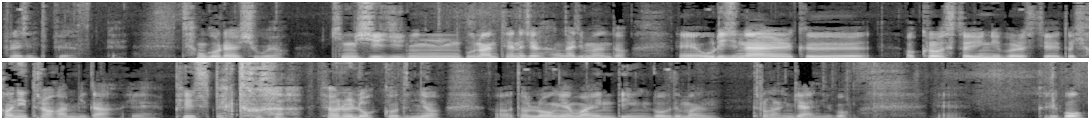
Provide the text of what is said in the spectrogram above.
Pleasantville. 네, 참고를 하시고요. 김시준 군한테는 제가 한 가지만 더 예, 오리지널 그 Across the Universe에도 현이 들어갑니다. 예, 필 스펙터가 현을 넣었거든요. 어, The Long and Winding Road만 들어가는 게 아니고 예, 그리고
